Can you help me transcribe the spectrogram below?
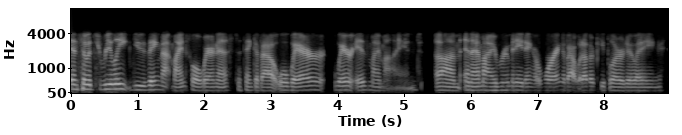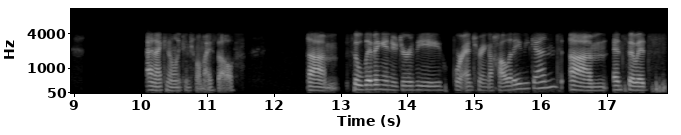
And so it's really using that mindful awareness to think about, well, where where is my mind? Um, and am I ruminating or worrying about what other people are doing? And I can only control myself. Um, so living in New Jersey, we're entering a holiday weekend. Um, and so it's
